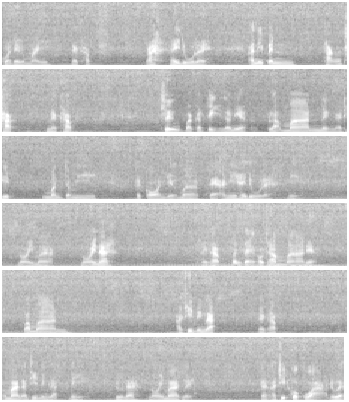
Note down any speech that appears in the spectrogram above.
กว่าเดิมไหมนะครับอะให้ดูเลย อันนี้เป็นถังพักนะครับ ซึ่งปกติแล้วเนี่ยประมาณหนึ่งอาทิตย์มันจะมีตะกอนเยอะมาก แต่อันนี้ให้ดูนะนี่ น้อยมาก น้อยนะนะครับ ตั้งแต่เขาทำมาเนี่ยประมาณอาทิตย์หนึ่งละนะครับ ประมาณอาทิตย์หนึ่งละนี่ดูนะ น้อยมากเลยนะอาทิตย์กว่าๆด้วย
